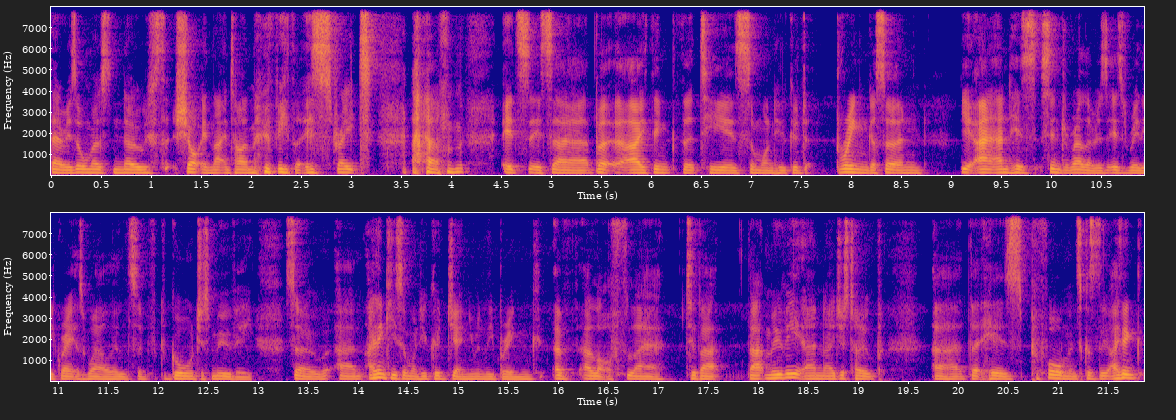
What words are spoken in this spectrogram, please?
There is almost no shot in that entire movie that is straight. Um, it's it's uh, but I think that he is someone who could bring a certain yeah, and and his Cinderella is, is really great as well. It's a gorgeous movie. So um, I think he's someone who could genuinely bring a, a lot of flair to that that movie, and I just hope uh, that his performance, because I think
